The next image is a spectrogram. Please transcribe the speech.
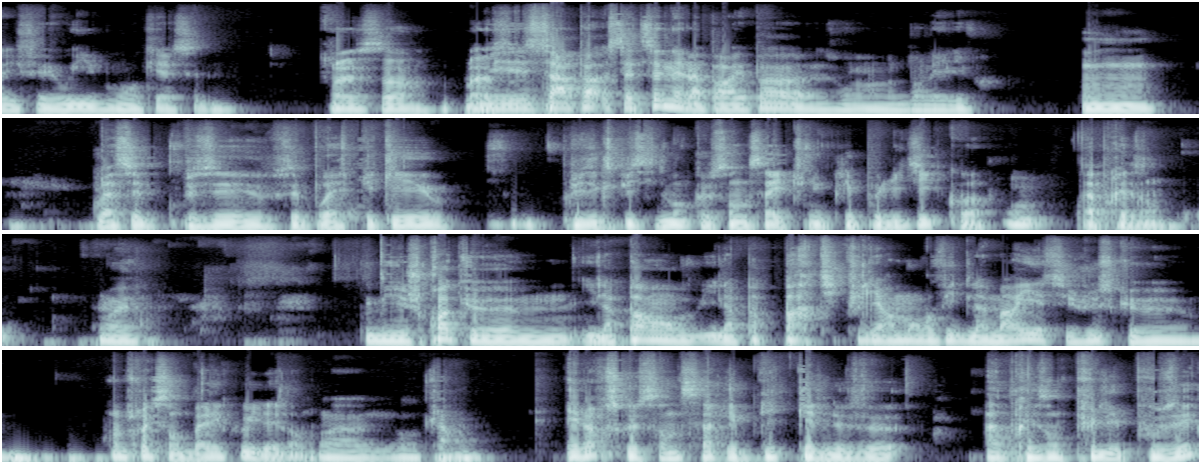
il fait oui, bon, ok, c'est bon. Ouais, ça. Bah, mais ça cette scène, elle apparaît pas euh, dans, dans les livres. Mhm. Bah, c'est, pour expliquer plus explicitement que Sansa est une clé politique, quoi. Mm. À présent. Ouais. Mais je crois que euh, il a pas, env- il a pas particulièrement envie de la marier. C'est juste que, Je crois qu'il s'en bat les couilles, les ouais, clairement. Et lorsque Sansa réplique qu'elle ne veut à présent plus l'épouser,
